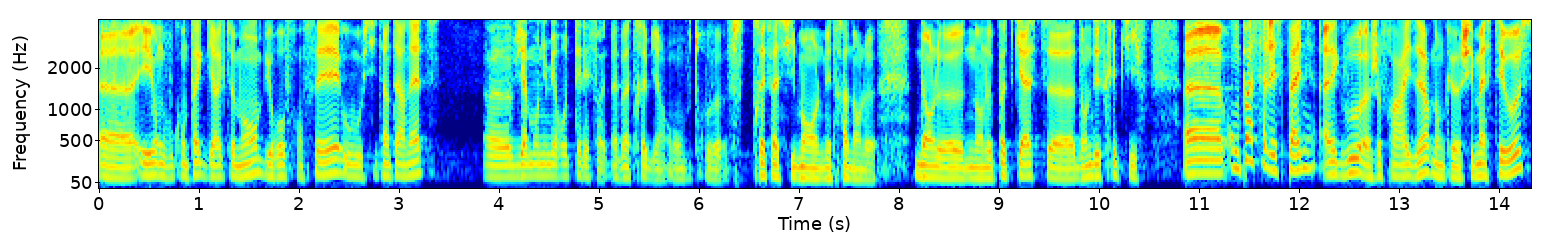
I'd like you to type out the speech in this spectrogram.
euh, et on vous contacte directement bureau français ou site internet. Euh, via mon numéro de téléphone. Eh ben très bien. On vous trouve très facilement. On le mettra dans le dans le dans le podcast euh, dans le descriptif. Euh, on passe à l'Espagne avec vous euh, Geoffroy Reiser donc euh, chez Mastéos.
